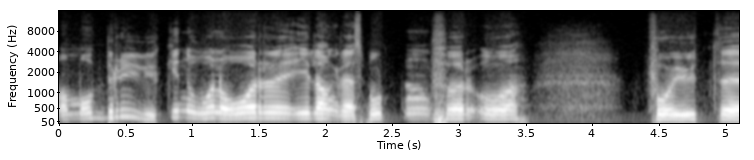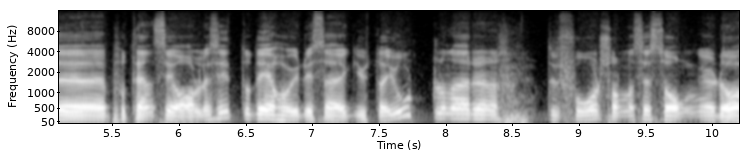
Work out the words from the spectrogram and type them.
man må bruke noen år i langrennssporten for å få ut eh, potensialet sitt, og det har jo disse gutta gjort. Og når eh, du får sånne sesonger da,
